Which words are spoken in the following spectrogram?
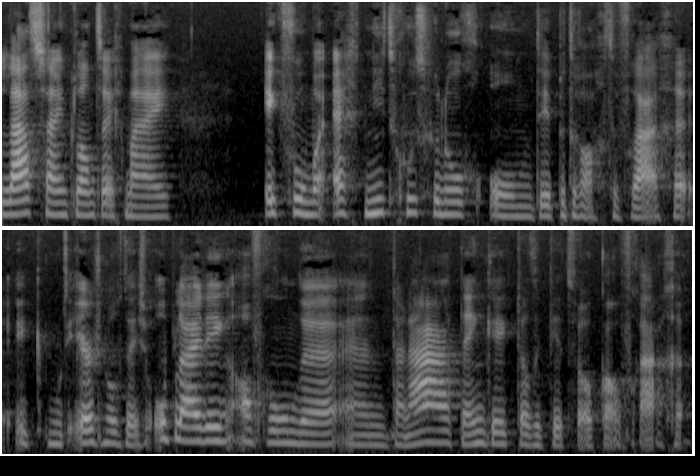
laatst zei een klant tegen mij: Ik voel me echt niet goed genoeg om dit bedrag te vragen. Ik moet eerst nog deze opleiding afronden en daarna denk ik dat ik dit wel kan vragen.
